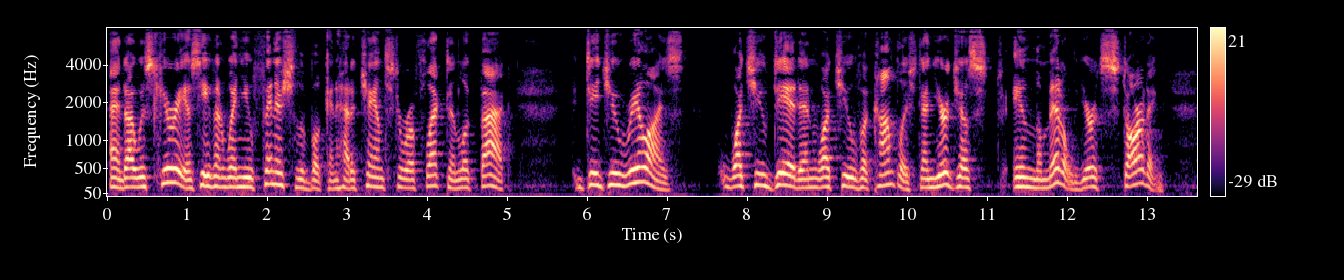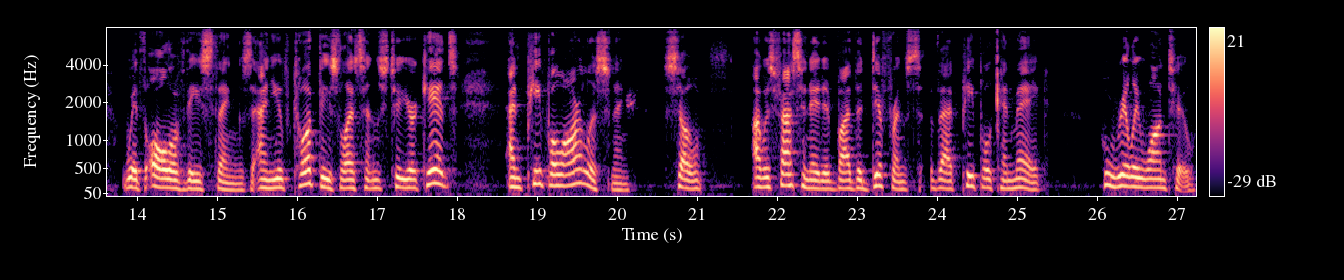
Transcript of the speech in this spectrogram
And I was curious, even when you finished the book and had a chance to reflect and look back, did you realize what you did and what you've accomplished? And you're just in the middle, you're starting with all of these things, and you've taught these lessons to your kids, and people are listening. So I was fascinated by the difference that people can make who really want to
